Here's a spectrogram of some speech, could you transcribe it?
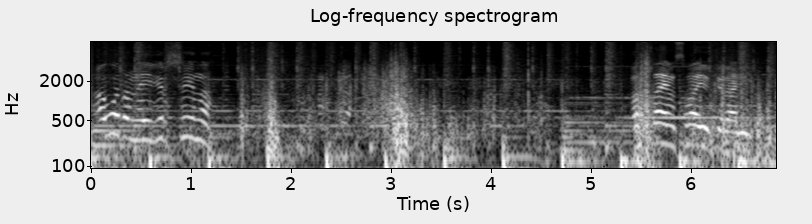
А вот она и вершина. Поставим свою пирамиду.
